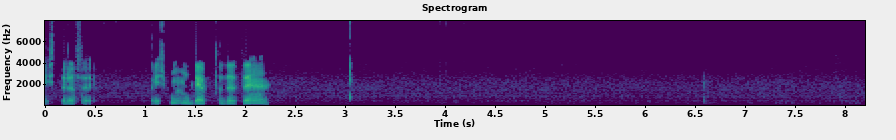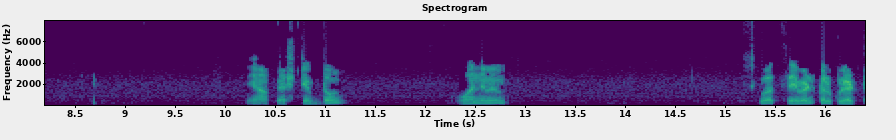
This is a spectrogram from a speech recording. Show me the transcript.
इस तरह से, इसमें हम डेप्थ देते हैं। यहाँ पे step down one M M उसके बाद save calculate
